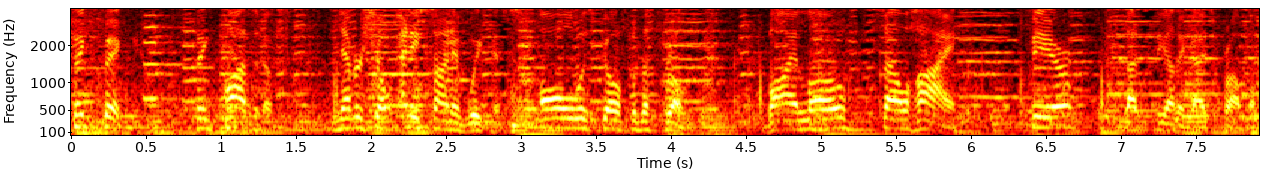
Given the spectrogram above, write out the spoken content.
Think big. Think positive. Never show any sign of weakness. Always go for the throat. Buy low, sell high. Fear, that's the other guy's problem.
